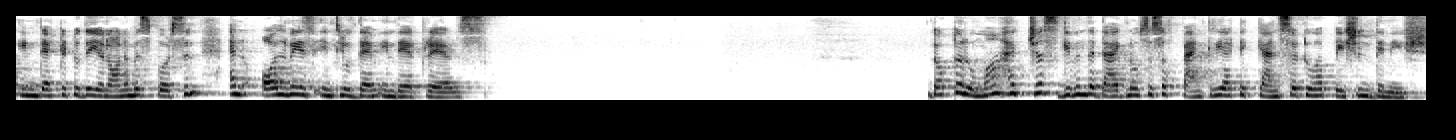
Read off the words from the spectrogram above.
indebted to the anonymous person and always include them in their prayers. Dr. Uma had just given the diagnosis of pancreatic cancer to her patient Dinesh.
